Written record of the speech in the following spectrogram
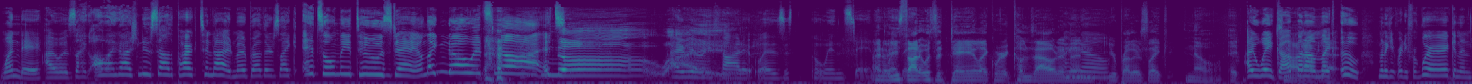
One day I was like, "Oh my gosh, new South Park tonight." My brother's like, "It's only Tuesday." I'm like, "No, it's not." no. I really thought it was a Wednesday. And I know you wasn't. thought it was the day like where it comes out, and I then know. your brother's like, "No, it." I wake up and I'm like, yet. "Ooh, I'm gonna get ready for work," and then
